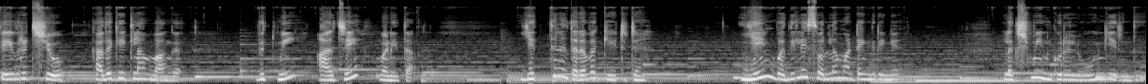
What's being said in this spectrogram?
ஃபேவரட் ஷோ கதை கேட்கலாம் வாங்க. With me RJ Vanitha. எத்தனை தடவை கேட்டுட்டேன். ஏன் பதிலே சொல்ல மாட்டேங்கிறீங்க? லக்ஷ்மியின் குரல் ஓங்கி இருந்தது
